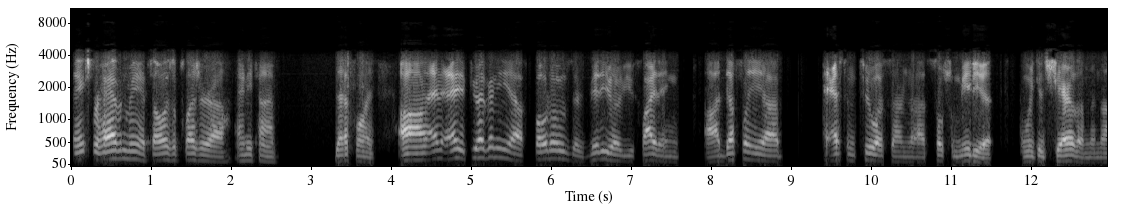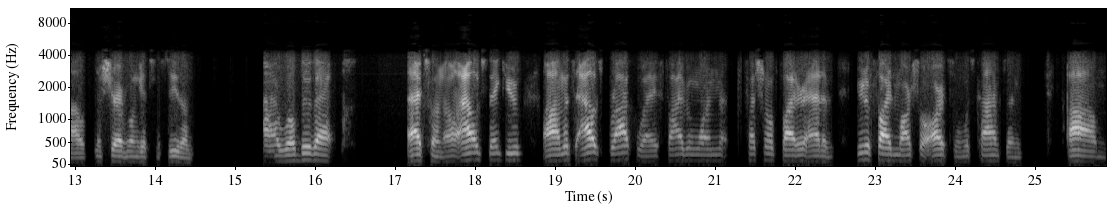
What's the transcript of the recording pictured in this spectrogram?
thanks for having me. It's always a pleasure. Uh, anytime. Definitely. Uh, and, and if you have any uh, photos or video of you fighting, uh, definitely uh, pass them to us on uh, social media, and we can share them, and I'll make sure everyone gets to see them. I will do that. Excellent. Oh, Alex, thank you. Um, it's Alex Brockway, five and one professional fighter out of Unified Martial Arts in Wisconsin, um,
